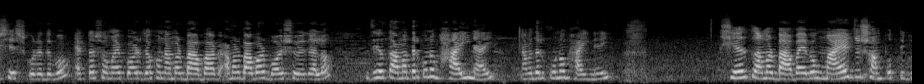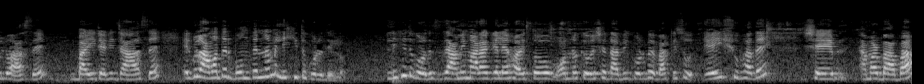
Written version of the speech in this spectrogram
শেষ করে দেব। একটা সময় পর যখন আমার বাবার আমার বাবার বয়স হয়ে গেল, যেহেতু আমাদের কোনো ভাই নাই, আমাদের কোনো ভাই নেই, সেহেতু আমার বাবা এবং মায়ের যে সম্পত্তিগুলো আছে, বাড়ি টাড়ি যা আছে, এগুলো আমাদের বোনদের নামে লিখিত করে দিল। লিখিত করে দিচ্ছে যে আমি মারা গেলে হয়তো অন্য কেউ এসে দাবি করবে বা কিছু। এই সুবাদে সে আমার বাবা,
